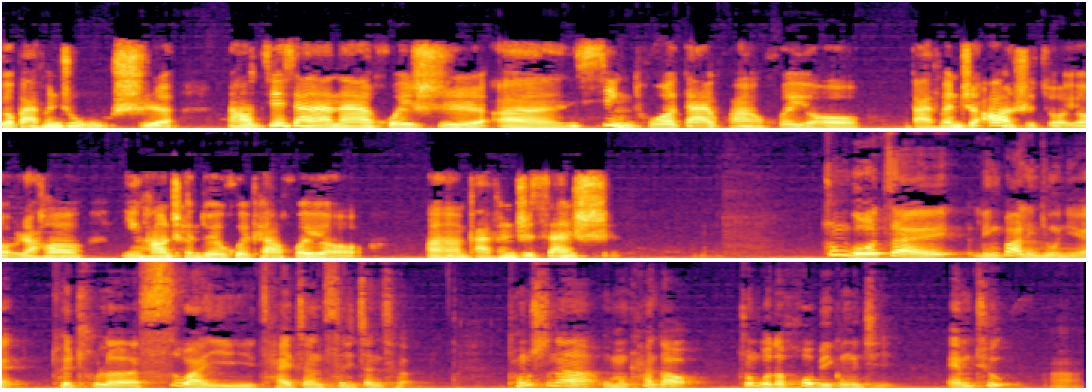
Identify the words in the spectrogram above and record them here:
有百分之五十。然后接下来呢，会是，嗯，信托贷款会有百分之二十左右，然后银行承兑汇票会有，嗯，百分之三十。中国在零八零九年推出了四万亿财政刺激政策，同时呢，我们看到中国的货币供给 M2 啊，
